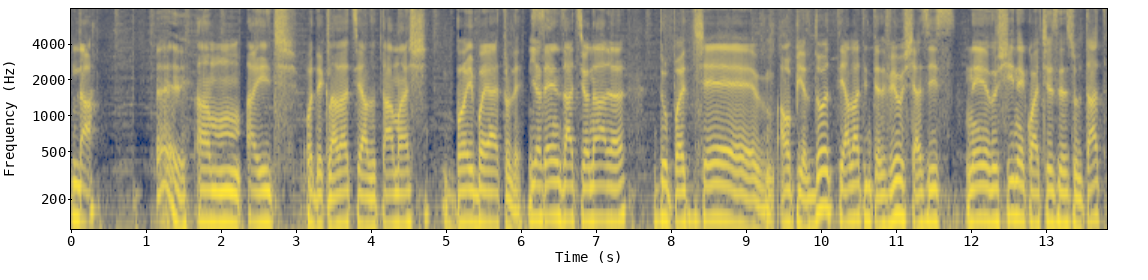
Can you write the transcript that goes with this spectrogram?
Da. Ei. Am aici o declarație a lui Tamaș. Băi, băiatule, Yes. senzațională. După ce au pierdut, i-a luat interviu și a zis ne e rușine cu acest rezultat.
